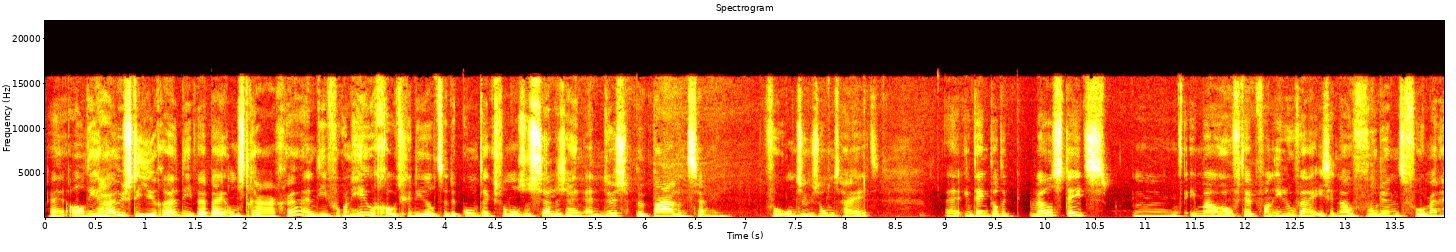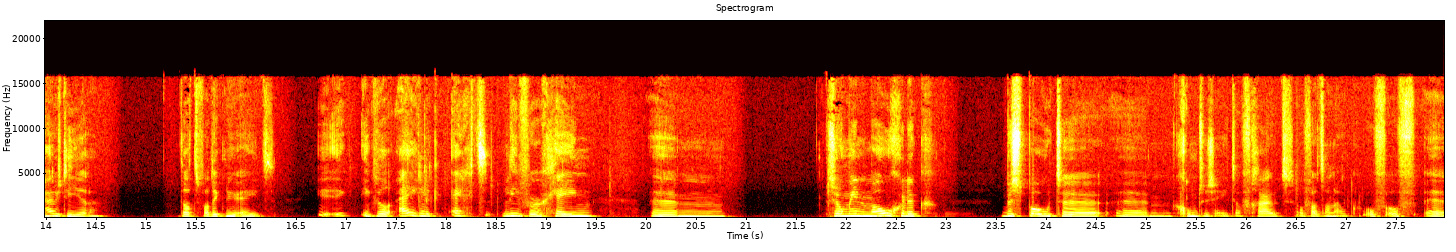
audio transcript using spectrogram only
hè, al die huisdieren die wij bij ons dragen en die voor een heel groot gedeelte de context van onze cellen zijn en dus bepalend zijn voor onze gezondheid. Eh, ik denk dat ik wel steeds mm, in mijn hoofd heb van in hoeverre is het nou voedend voor mijn huisdieren? Dat wat ik nu eet. Ik, ik wil eigenlijk echt liever geen ehm, zo min mogelijk bespoten ehm, groentes eten of fruit of wat dan ook. Of, of eh,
